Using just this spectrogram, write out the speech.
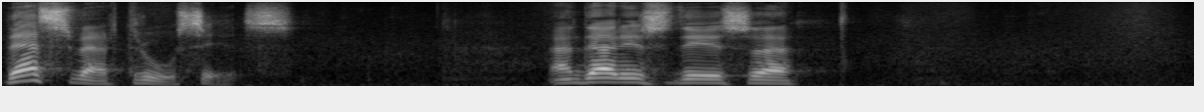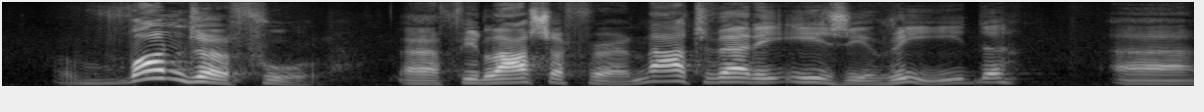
That's where truth is. And there is this uh, wonderful uh, philosopher, not very easy read, uh,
